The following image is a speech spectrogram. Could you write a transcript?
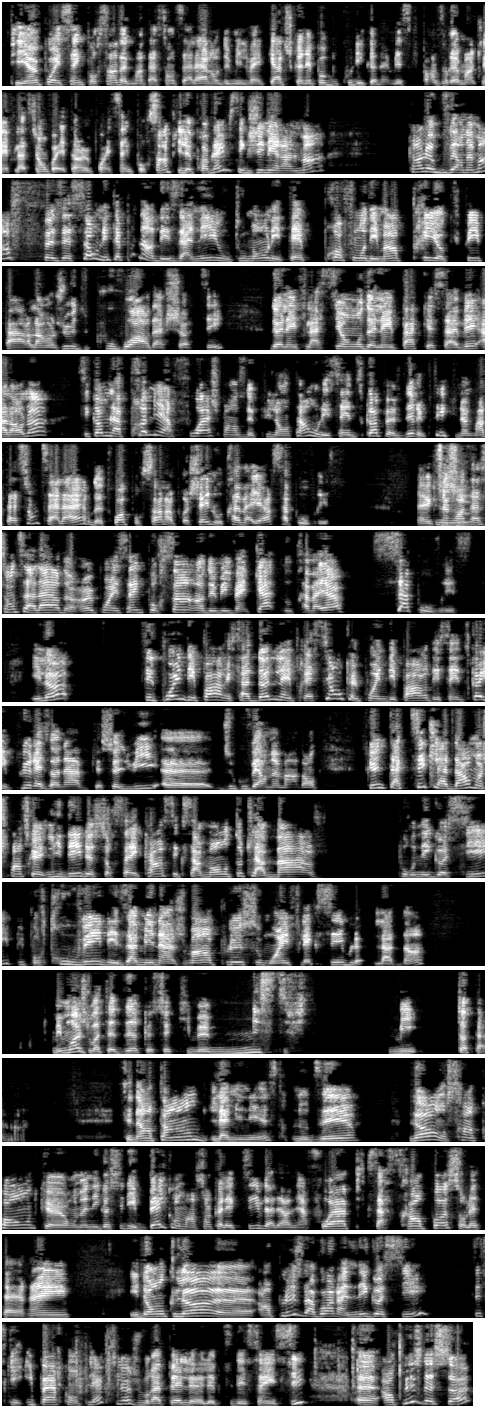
puis 1,5% d'augmentation de salaire en 2024. Je connais pas beaucoup d'économistes qui pensent vraiment que l'inflation va être à 1,5% Puis le problème, c'est que généralement, quand le gouvernement faisait ça, on n'était pas dans des années où tout le monde était profondément préoccupé par l'enjeu du pouvoir d'achat, de l'inflation, de l'impact que ça avait. Alors là, c'est comme la première fois, je pense, depuis longtemps où les syndicats peuvent dire, écoutez, avec une augmentation de salaire de 3% l'an prochain, nos travailleurs s'appauvrissent. Avec une augmentation de salaire de 1,5% en 2024, nos travailleurs s'appauvrissent. Et là, c'est le point de départ et ça donne l'impression que le point de départ des syndicats est plus raisonnable que celui euh, du gouvernement. Donc, est-ce qu'il y a une tactique là-dedans? Moi, je pense que l'idée de sur cinq ans, c'est que ça monte toute la marge pour négocier puis pour trouver des aménagements plus ou moins flexibles là-dedans. Mais moi, je dois te dire que ce qui me mystifie, mais totalement, c'est d'entendre la ministre nous dire Là, on se rend compte qu'on a négocié des belles conventions collectives la dernière fois, puis que ça se rend pas sur le terrain. Et donc là, euh, en plus d'avoir à négocier, sais, ce qui est hyper complexe, là, je vous rappelle le petit dessin ici. euh, en plus de ça,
